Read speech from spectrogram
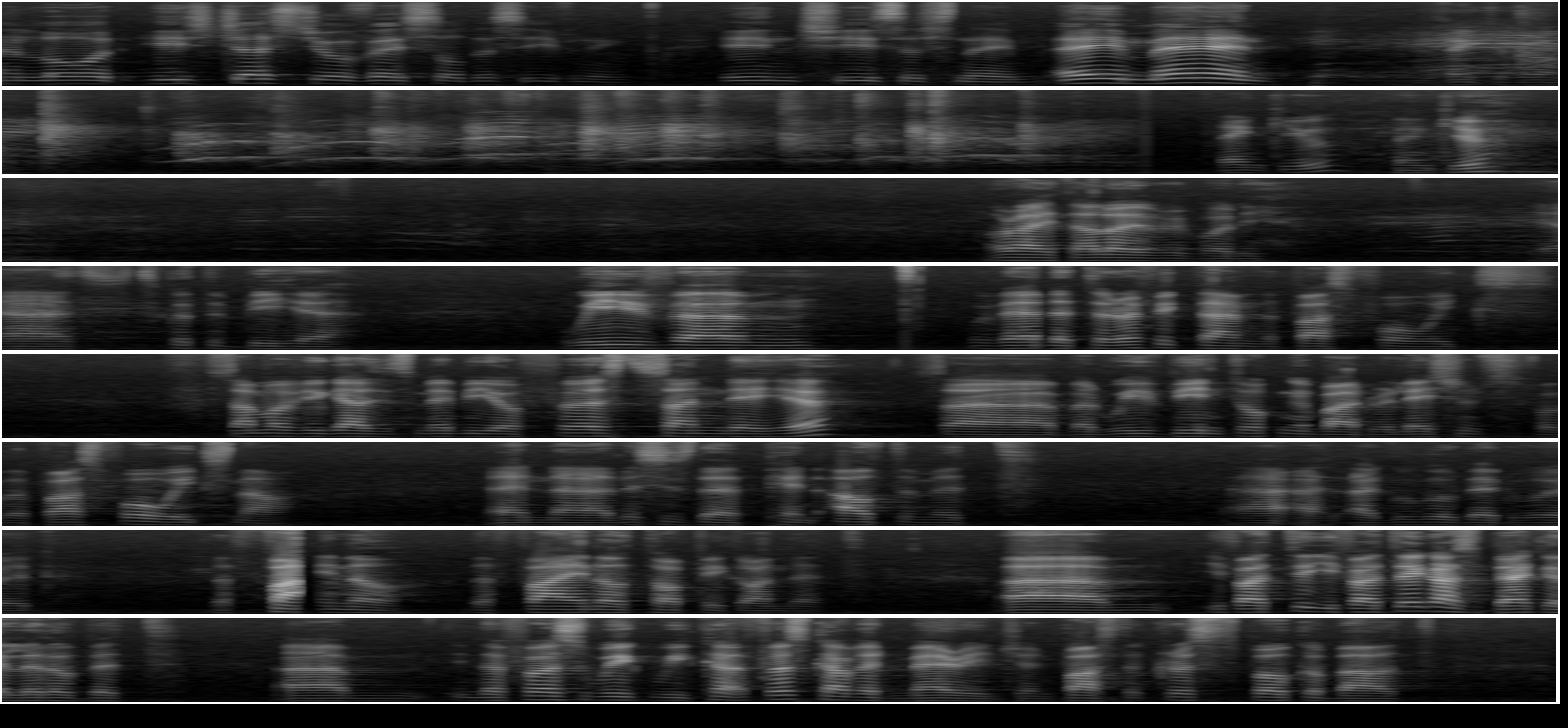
And Lord, he's just your vessel this evening. In Jesus' name. Amen. Thank you, bro. Thank you. Thank you. All right. Hello, everybody. Yeah, it's, it's good to be here. We've, um, we've had a terrific time the past four weeks. Some of you guys, it's maybe your first Sunday here, so, but we've been talking about relationships for the past four weeks now. And uh, this is the penultimate, uh, I, I Googled that word, the final, the final topic on it. Um, if, I t- if I take us back a little bit, um, in the first week we co- first covered marriage, and Pastor Chris spoke about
